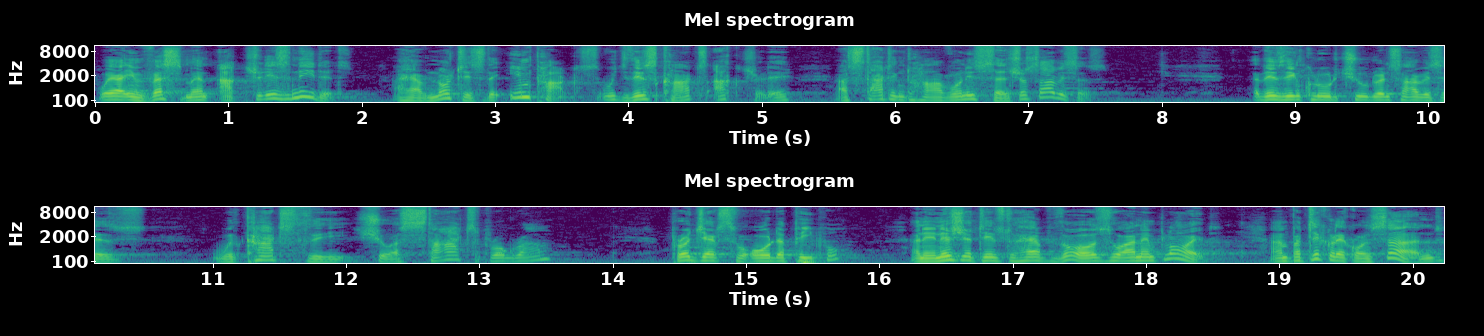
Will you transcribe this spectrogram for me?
where investment actually is needed. I have noticed the impact which these cuts actually are starting to have on essential services. These include children's services with cuts to the Sure Start program, projects for older people, and initiatives to help those who are unemployed. I'm particularly concerned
